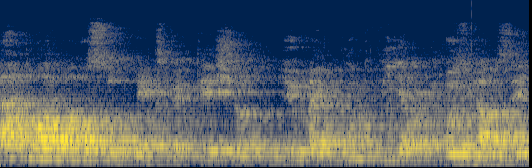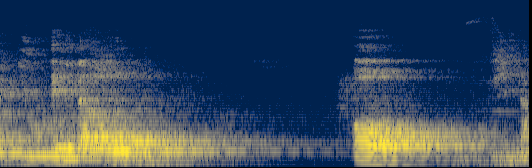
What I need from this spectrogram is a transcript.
That one also expectation, you might put fear because you have said you either hope or fear,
